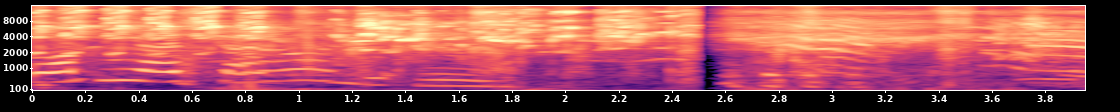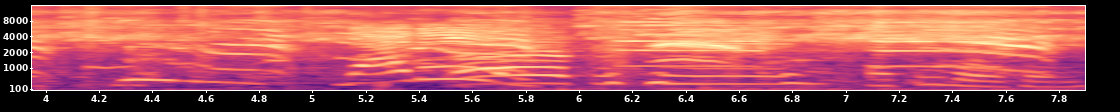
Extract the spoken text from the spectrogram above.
బోటు మీద చాలా ఉంది డాడీ ఖుషి పట్టి బాగుంది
